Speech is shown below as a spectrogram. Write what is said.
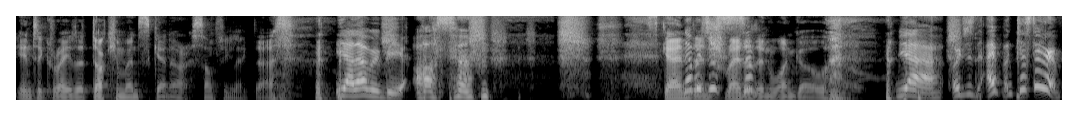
integrated document scanner or something like that. yeah, that would be awesome. scanned no, and shredded some... in one go. Yeah, or just I guess there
